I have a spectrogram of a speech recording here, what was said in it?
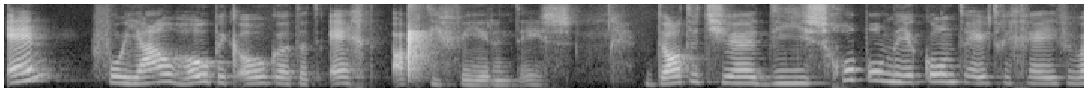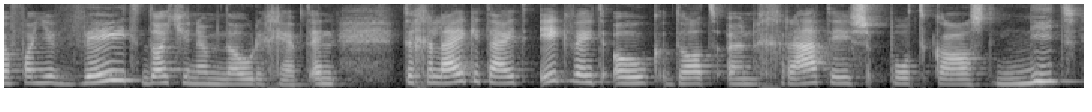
En voor jou hoop ik ook dat het echt activerend is. Dat het je die schop onder je kont heeft gegeven waarvan je weet dat je hem nodig hebt. En tegelijkertijd, ik weet ook dat een gratis podcast niet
